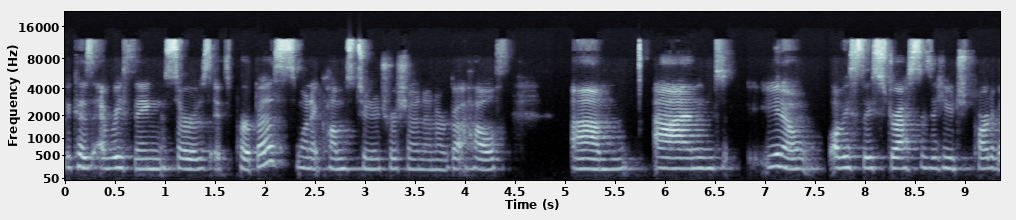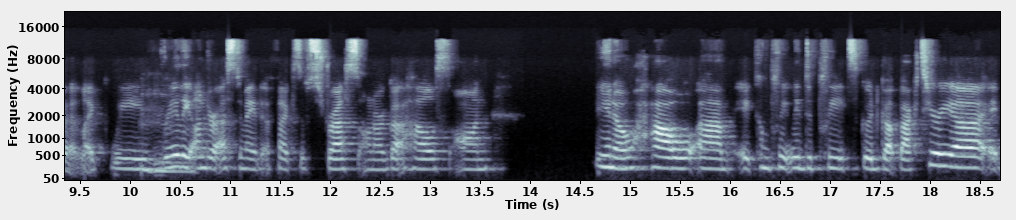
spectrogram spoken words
because everything serves its purpose when it comes to nutrition and our gut health. Um, and you know, obviously, stress is a huge part of it. Like we mm-hmm. really underestimate the effects of stress on our gut health, on you know how um, it completely depletes good gut bacteria it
